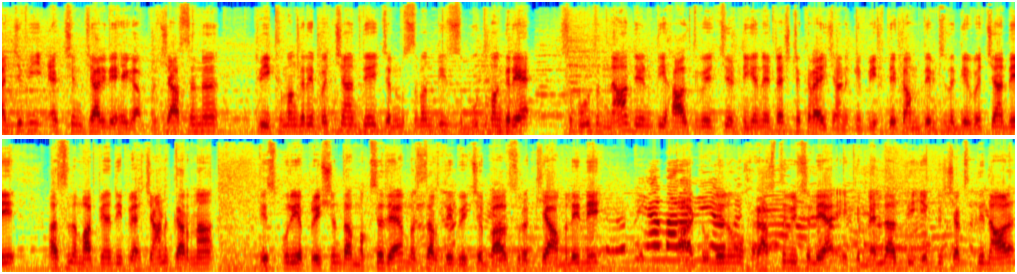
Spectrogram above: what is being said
ਅੱਜ ਵੀ ਐਕਸ਼ਨ ਜਾਰੀ ਰਹੇਗਾ। ਪ੍ਰਸ਼ਾਸਨ ਭੀਖ ਮੰਗ ਰਹੇ ਬੱਚਿਆਂ ਦੇ ਜਨਮ ਸੰਬੰਧੀ ਸਬੂਤ ਮੰਗ ਰਿਹਾ ਹੈ। ਸਬੂਤ ਨਾ ਦੇਣ ਦੀ ਹਾਲਤ ਵਿੱਚ ਡੀਐਨਏ ਟੈਸਟ ਕਰਾਏ ਜਾਣਗੇ। ਭੀਖ ਦੇ ਕੰਮ ਦੇ ਵਿੱਚ ਲੱਗੇ ਬੱਚਿਆਂ ਦੇ ਅਸਲ ਮਾਪਿਆਂ ਦੀ ਪਹਿਚਾਣ ਕਰਨਾ ਇਸ ਪੂਰੇ ਆਪਰੇਸ਼ਨ ਦਾ ਮਕਸਦ ਹੈ। ਅੰਮ੍ਰਿਤਸਰ ਦੇ ਵਿੱਚ ਬਾਲ ਸੁਰੱਖਿਆ ਅਮਲੇ ਨੇ। ਆਟੋਲੇ ਨੂੰ ਹਿਰਾਸਤ ਵਿੱਚ ਲਿਆ। ਇੱਕ ਮਹਿਲਾ ਦੀ ਇੱਕ ਸ਼ਖਸ ਦੇ ਨਾਲ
